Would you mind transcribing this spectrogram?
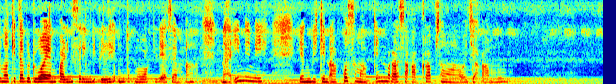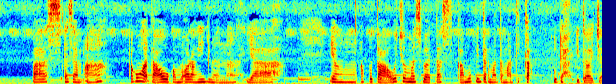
Cuma kita berdua yang paling sering dipilih untuk mewakili SMA. Nah ini nih yang bikin aku semakin merasa akrab sama wajah kamu. Pas SMA, aku nggak tahu kamu orangnya gimana. Ya, yang aku tahu cuma sebatas kamu pintar matematika. Udah itu aja.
